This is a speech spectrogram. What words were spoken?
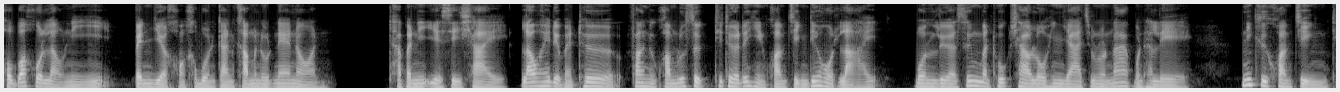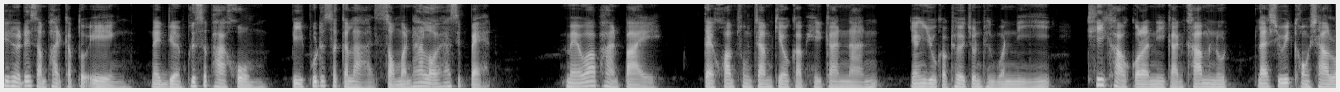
พบว่าคนเหล่านี้เป็นเหยื่อของขบวนการค้ามนุษย์แน่นอนทัปนีเอียศรีชัย เล่าให้เดอะแมทเทอร์ฟังถึงความรู้สึกที่เธอได้เห็นความจริงที่โหดร้าย บนเรือซึ่งบรรทุกชาวโรฮิงญาจำนวนมากบนทะเล นี่คือความจริงที่เธอได้สัมผัสกับตัวเอง ในเดือนพฤษภาคม ปีพุทธศักราช 2558 แม้ว่าผ่านไป แต่ความทรงจำเกี่ยวกับเหตุการณ์นั้น ยังอยู่กับเธอจนถึงวันนี้ ที่ข่าวกรณีการค้ามนุษย์ และชีวิตของชาวโร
